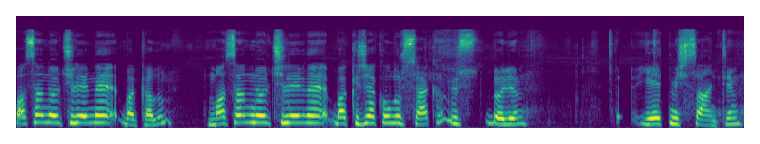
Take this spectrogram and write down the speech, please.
Masanın ölçülerine bakalım. Masanın ölçülerine bakacak olursak üst bölüm 70 santim,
